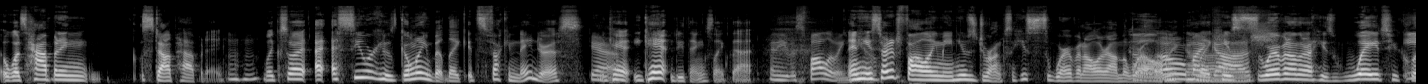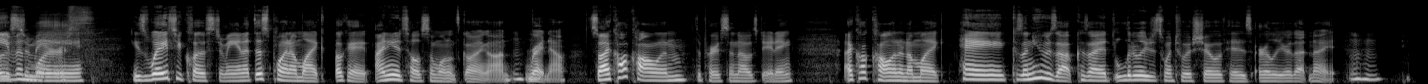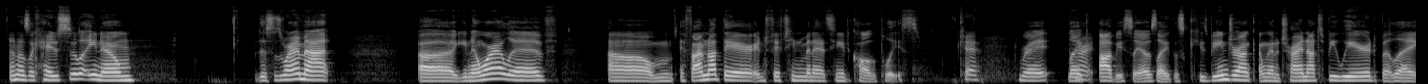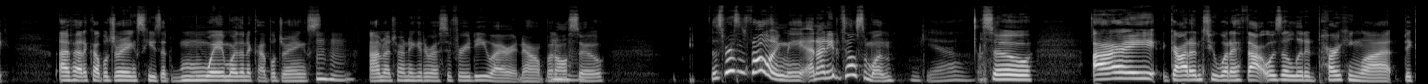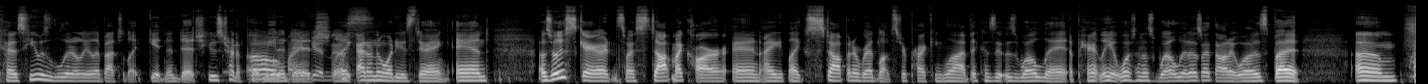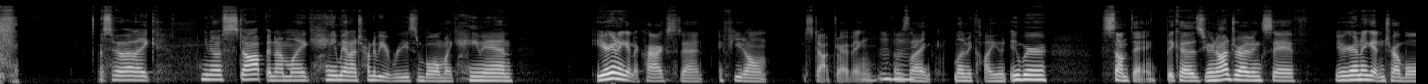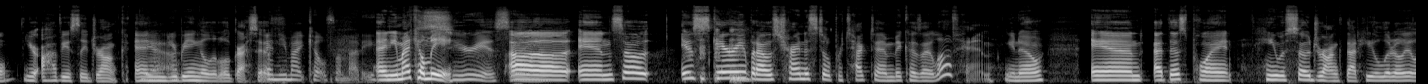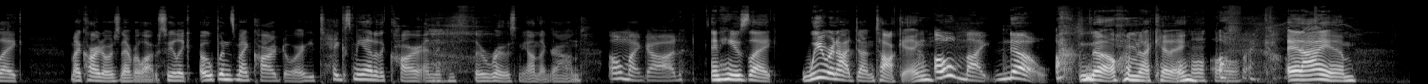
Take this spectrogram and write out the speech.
what's happening stop happening. Mm-hmm. Like so I- I, I see where he was going, but like it's fucking dangerous. Yeah. You can't you can't do things like that. And he was following And you. he started following me and he was drunk, so he's swerving all around the oh world. Oh my like gosh. he's swerving on the he's way too close Even to me. He's way too close to me. And at this point I'm like, okay, I need to tell someone what's going on Mm-hmm. right now. So I call Colin, the person I was dating. I call Colin and I'm like, hey, because I knew he was up because I had literally just went to a show of his earlier that night. Mm-hmm. And I was like, hey, just to let you know, this is where I'm at. Uh, you know where I live. Um, if I'm not there in 15 minutes, you need to call the police okay. right? Like Right. obviously, I was like, this he's being drunk. I'm gonna try not to be weird, but like, I've had a couple drinks. He's had way more than a couple drinks. I'm not trying to get arrested for a DUI right now, but also, this person's following me, and I need to tell someone. Yeah. So. I got into what I thought was a lidded parking lot because he was literally about to like get in a ditch. He was trying to put me Oh in a ditch. goodness. Like I don't know what he was doing. And I was really scared. And so I stopped my car and I like stopped in a red lobster parking lot because it was well lit. Apparently it wasn't as well lit as I thought it was. But um so I like, you know, stop and I'm like, hey man, I'm trying to be reasonable. I'm like, hey man, you're gonna get in a car accident if you don't stop driving. I was like, let me call you an Uber, something, because you're not driving safe. You're gonna get in trouble. You're obviously drunk and Yeah. you're being a little aggressive. And you might kill somebody. and you might kill me. Seriously. Uh, and so it was scary, but I was trying to still protect him because I love him, you know? And at this point, he was so drunk that he literally, like, my car door is never locked. So he, like, opens my car door, he takes me out of the car, and then he throws me on the ground. oh my god. And he's like, We were not done talking. Oh my no. No, I'm not kidding. Oh my god. And I am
